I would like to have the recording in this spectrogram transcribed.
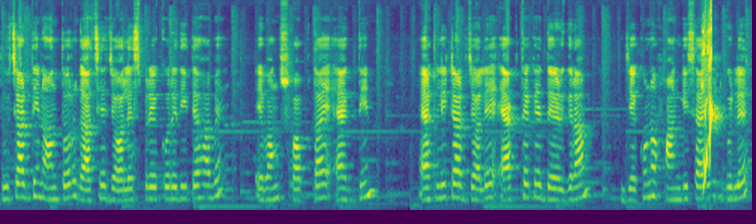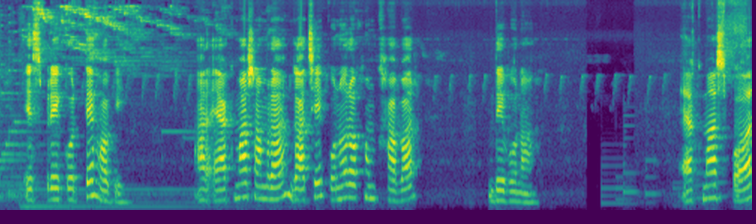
দু চার দিন অন্তর গাছে জল স্প্রে করে দিতে হবে এবং সপ্তাহে একদিন এক লিটার জলে এক থেকে দেড় গ্রাম যে কোনো ফাঙ্গিসাইডগুলো স্প্রে করতে হবে। আর এক মাস আমরা গাছে কোনো রকম খাবার দেব না। এক মাস পর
